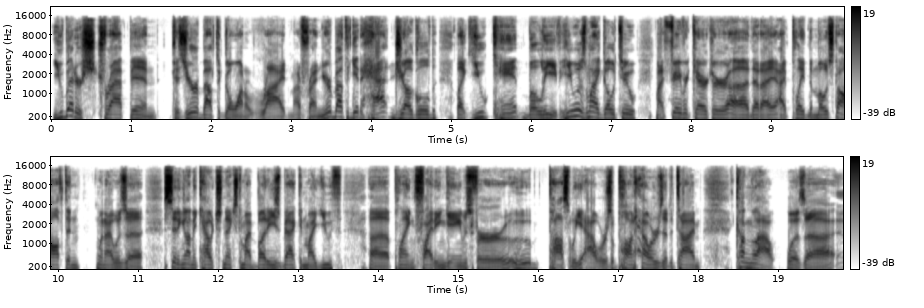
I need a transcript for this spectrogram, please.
you better strap in because you're about to go on a ride, my friend. You're about to get hat juggled like you can't believe. He was my go to, my favorite character uh, that I, I played the most often when I was uh, sitting on the couch next to my buddies back in my youth, uh, playing fighting games for uh, possibly hours upon hours at a time. Kung Lao was, uh,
